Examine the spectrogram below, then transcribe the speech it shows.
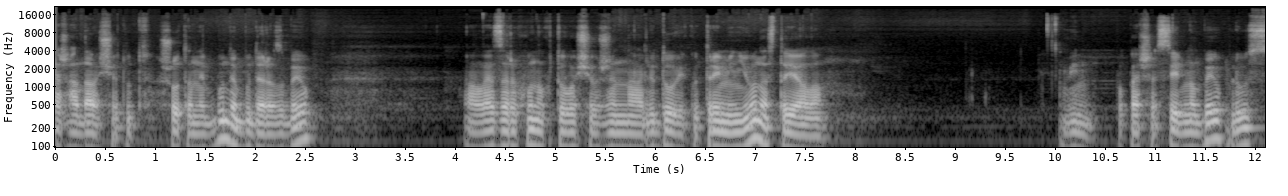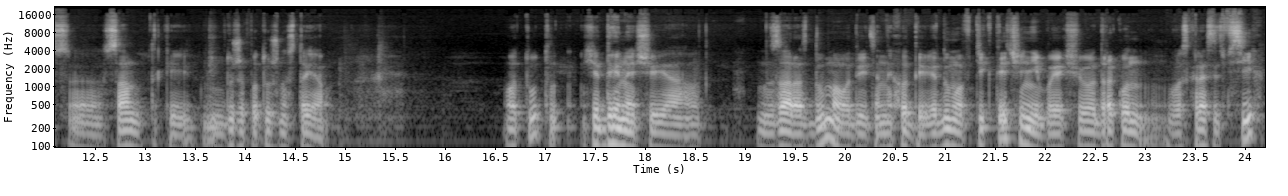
Теж гадав, що тут шота не буде, буде розбив. Але за рахунок того, що вже на Людовіку 3 міньйона стояло, він, по-перше, сильно бив, плюс е, сам такий дуже потужно стояв. Отут єдине, що я зараз думав, дивіться, не ходив. Я думав, втікти чи ні, бо якщо дракон воскресить всіх,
